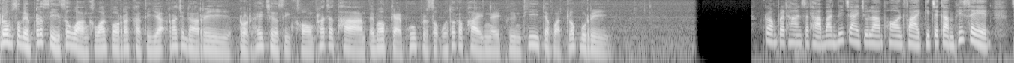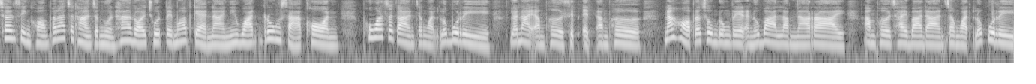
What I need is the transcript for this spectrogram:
กรมสมเด็จพระศรีสว่างควัตบรคัติยราชนารีโปรดให้เชิญสิ่งของพระราชทานไปมอบแก่ผู้ประสบอุทกภัยในพื้นที่จังหวัดลบบุรีรองประธานสถาบันวิจัยจุฬาภรณ์ฝ่ายกิจกรรมพิเศษ เชิญสิ่งของพระราชทานจำนวน 500 ชุดไปมอบแก่นายนิวัตรรุ่งสาคร ผู้ว่าราชการจังหวัดลบบุรี และนายอำเภอ 11 อำเภอ ณ หอประชุมโรงเรียนอนุบาลลำนาราย อำเภอชัยบาดาล จังหวัดลบบุรี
